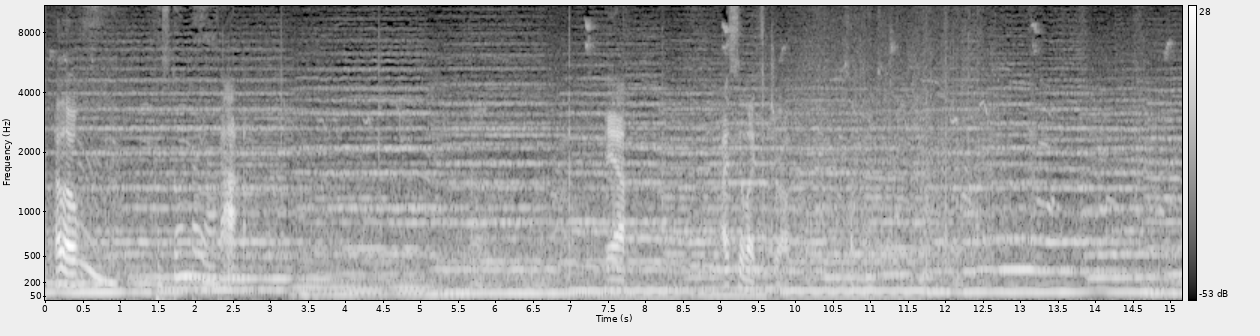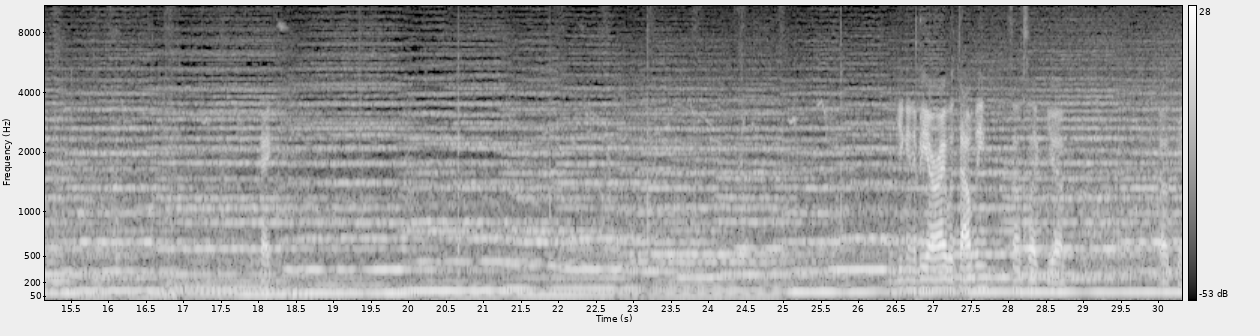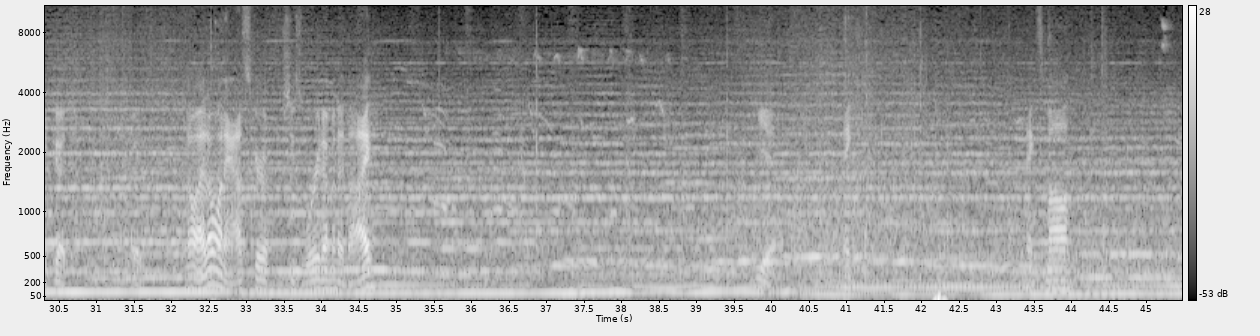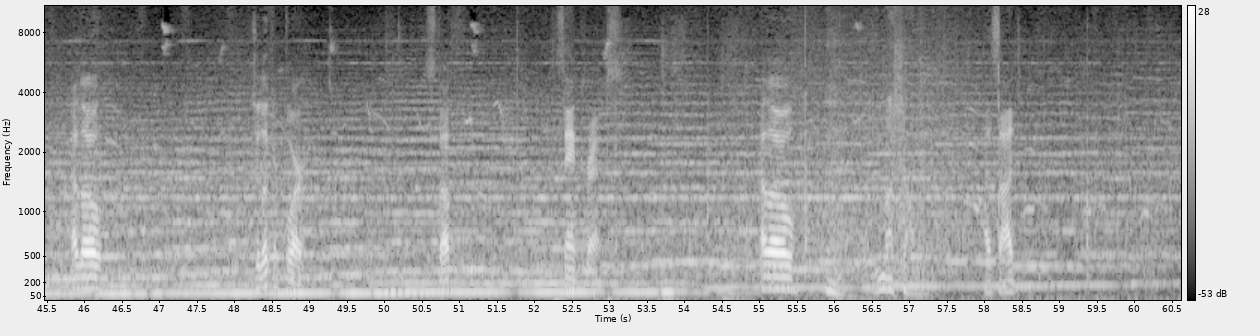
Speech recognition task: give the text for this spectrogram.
Hello. Ah. Yeah. I still like to draw. Okay. You gonna be alright without me? Sounds like you have. Okay, good. Good. No, I don't want to ask her if she's worried I'm gonna die. Yeah. Thank you. Thanks, Ma. Hello. What you looking for? Stuff? Sand crabs. Hello, Mashab. Azad.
